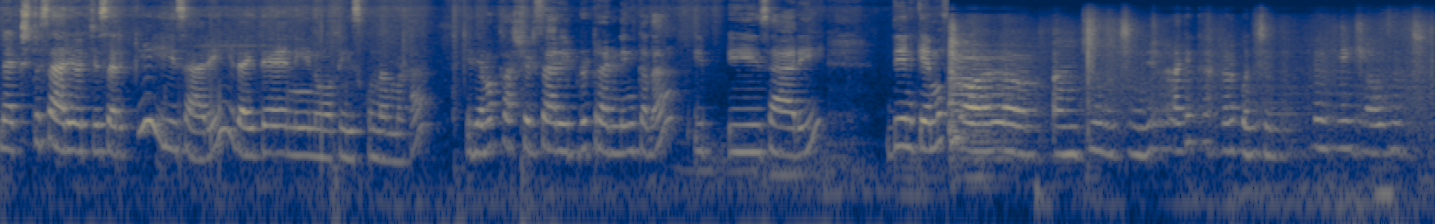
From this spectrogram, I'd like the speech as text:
నెక్స్ట్ శారీ వచ్చేసరికి ఈ శారీ ఇదైతే నేను తీసుకున్నాను అనమాట ఇదేమో కస్టర్డ్ శారీ ఇప్పుడు ట్రెండింగ్ కదా. ఈ- ఈ శారీ దీనికేమో ఫ్లోరల్ అంచు వచ్చింది. అలాగే కలర్ వచ్చింది దీనికి బ్లౌజ్ వచ్చింది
